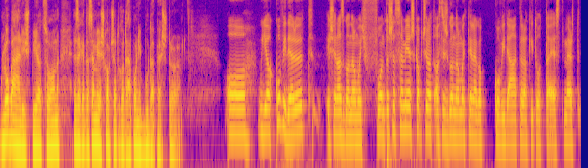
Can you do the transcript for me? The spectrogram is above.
globális piacon ezeket a személyes kapcsolatokat ápolni Budapestről? A, ugye a COVID előtt, és én azt gondolom, hogy fontos a személyes kapcsolat, azt is gondolom, hogy tényleg a COVID átalakította ezt, mert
